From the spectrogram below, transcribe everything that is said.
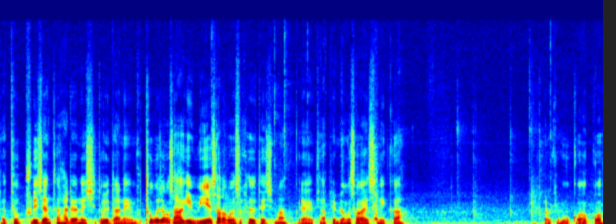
자, to present 하려는 시도이다는 뭐 투부정사 하기 위해서라고 해석해도 되지만 그냥 이렇게 앞에 명사가 있으니까 이렇게 묶어갖고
